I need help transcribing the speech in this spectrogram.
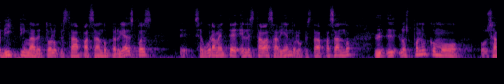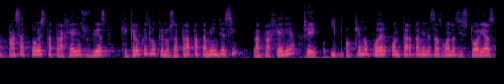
víctima de todo lo que estaba pasando, pero ya después eh, seguramente él estaba sabiendo lo que estaba pasando, los ponen como o sea, pasa toda esta tragedia en sus vidas, que creo que es lo que nos atrapa también, Jesse, la tragedia. Sí. Y por qué no poder contar también esas buenas historias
